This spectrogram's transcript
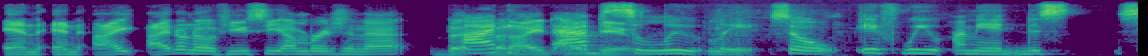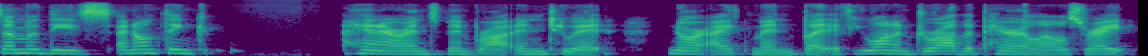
And and I I don't know if you see Umbridge in that, but I, but I, I do. absolutely. So if we, I mean, this some of these, I don't think Hannah Arendt's been brought into it, nor Eichmann. But if you want to draw the parallels, right?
